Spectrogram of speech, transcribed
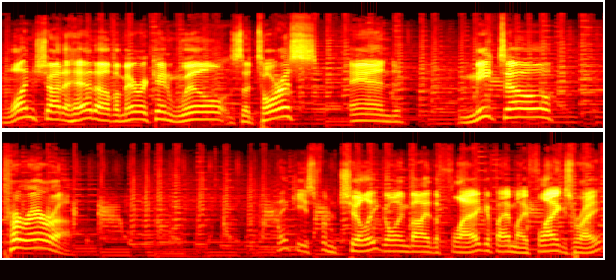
One shot ahead of American Will Zalatoris and Mito Pereira. I think he's from Chile, going by the flag, if I have my flags right.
